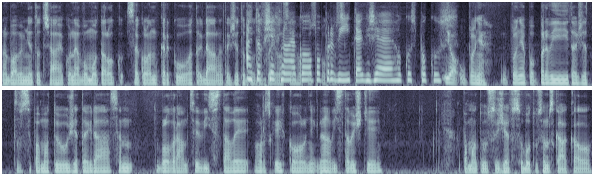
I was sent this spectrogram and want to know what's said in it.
nebo aby mě to třeba jako nevomotalo se kolem krku a tak dále, takže to A to všechno vlastně jako poprvé, takže hokus pokus. Jo, úplně, úplně poprvé, takže to si pamatuju, že tehdy jsem, to bylo v rámci výstavy horských kol někde na výstavišti. A pamatuju si, že v sobotu jsem skákal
